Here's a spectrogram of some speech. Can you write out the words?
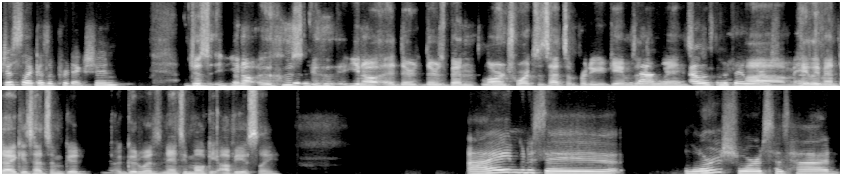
just like as a prediction. Just you know, who's who? You know, uh, there there's been Lauren Schwartz has had some pretty good games in the wins. I was gonna say Lauren Um, Haley Van Dyke has had some good uh, good ones. Nancy Mulkey, obviously. I'm gonna say Lauren Schwartz has had.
